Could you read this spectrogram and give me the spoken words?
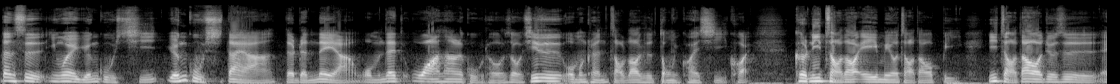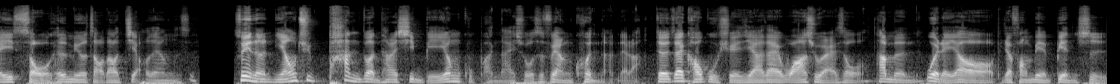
但是因为远古期、远古时代啊的人类啊，我们在挖他的骨头的时候，其实我们可能找到就是东一块西一块。可你找到 A 没有找到 B，你找到就是诶手，可是没有找到脚这样子。所以呢，你要去判断它的性别，用骨盆来说是非常困难的啦。对，在考古学家在挖出来的时候，他们为了要比较方便辨识，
